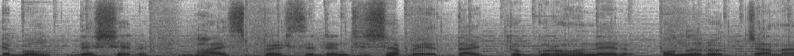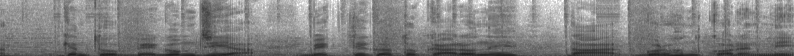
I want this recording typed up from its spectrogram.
এবং দেশের ভাইস প্রেসিডেন্ট হিসাবে দায়িত্ব গ্রহণের অনুরোধ জানান। কিন্তু বেগম জিয়া ব্যক্তিগত কারণে তা গ্রহণ করেননি।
